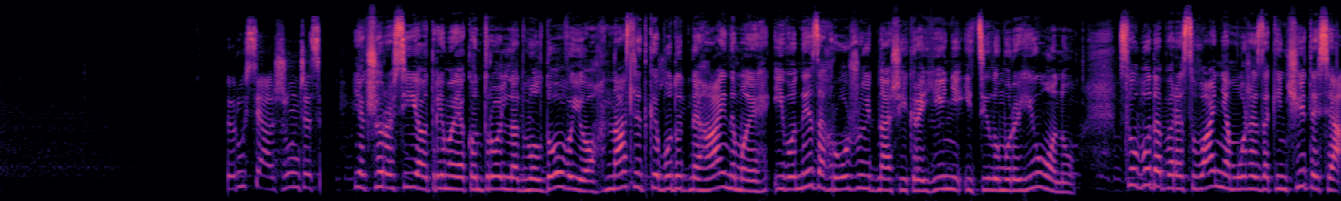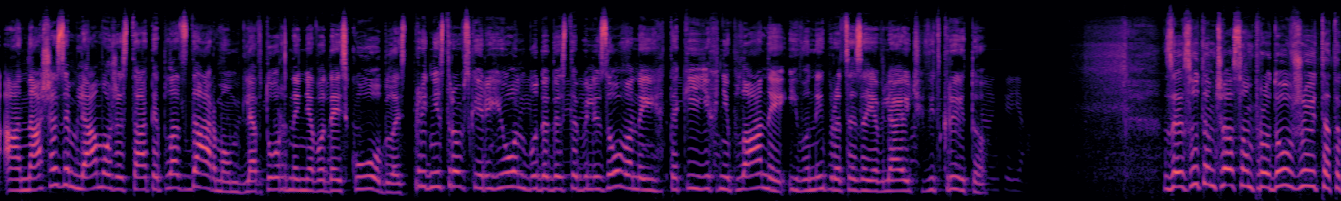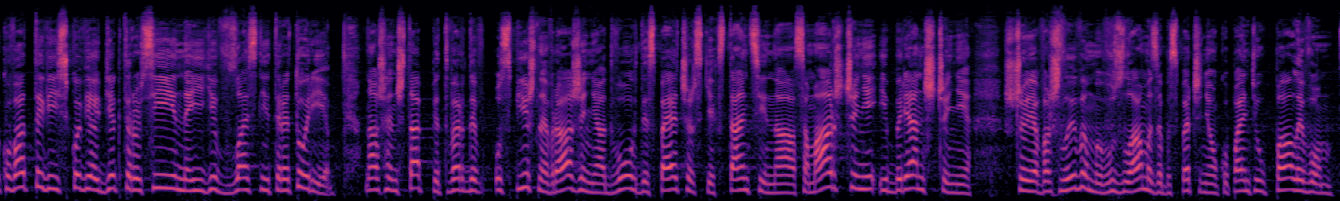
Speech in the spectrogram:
Якщо Росія отримає контроль над Молдовою, наслідки будуть негайними, і вони загрожують нашій країні і цілому регіону. Свобода пересування може закінчитися, а наша земля може стати плацдармом для вторгнення в Одеську область. Придністровський регіон буде дестабілізований. Такі їхні плани, і вони про це заявляють відкрито. ЗСУ тим часом продовжують атакувати військові об'єкти Росії на її власній території. Наш генштаб підтвердив успішне враження двох диспетчерських станцій на Самарщині і Брянщині, що є важливими вузлами забезпечення окупантів паливом.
